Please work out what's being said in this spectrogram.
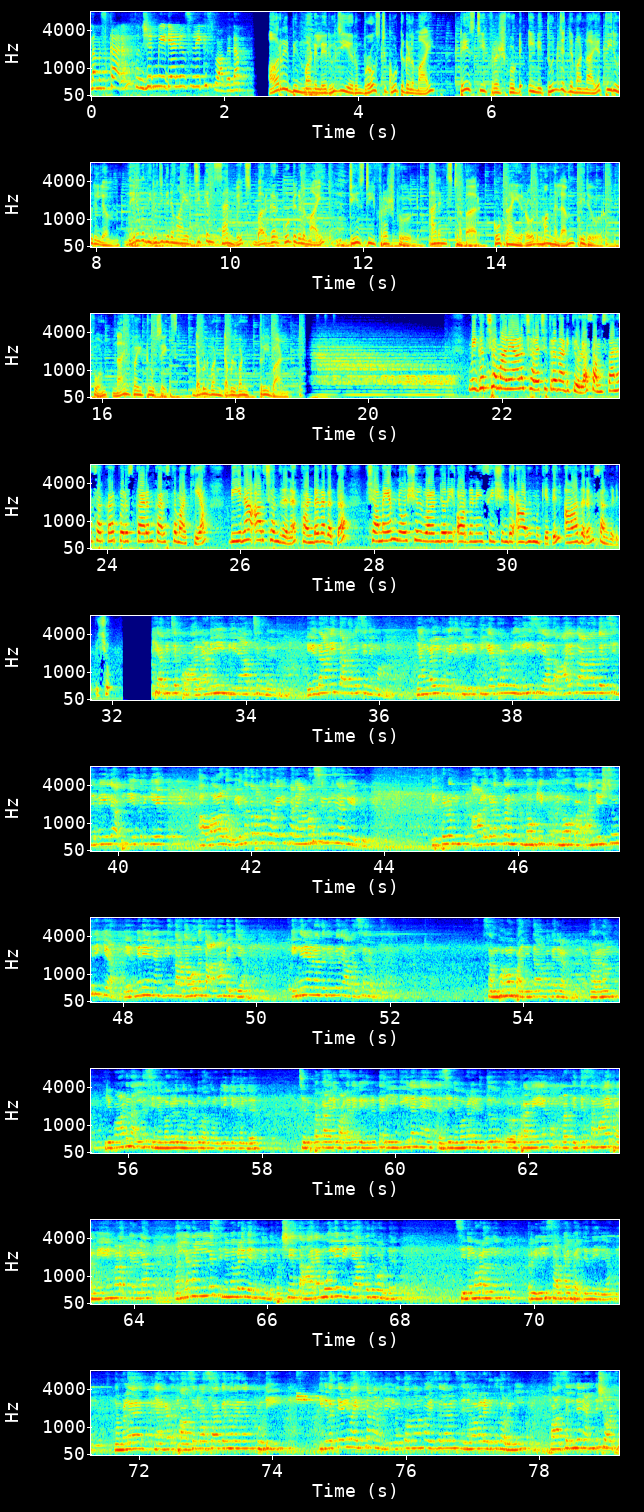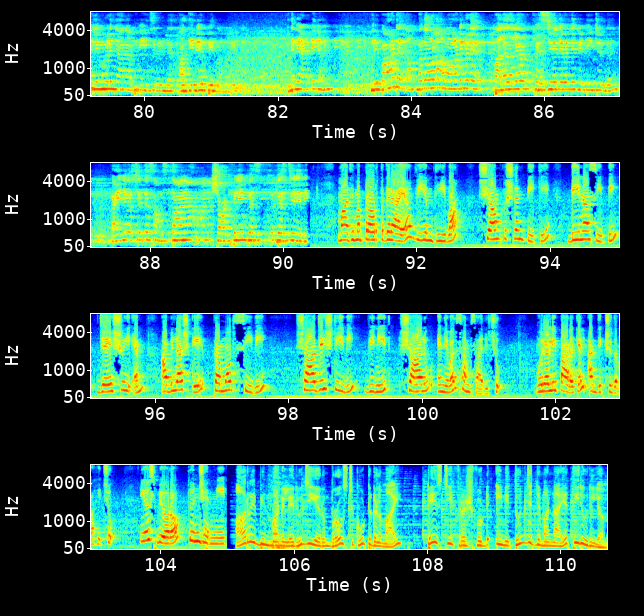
നമസ്കാരം. തുഞ്ചൻ മീഡിയ ന്യൂസിലേക്ക് സ്വാഗതം. അറേബ്യൻ മണ്ണിലെ രുചിയേറും ബ്രോസ്റ്റ് കൂട്ടുകളുമായി ടേസ്റ്റി ഫ്രഷ് ഫുഡ് ഇനി തുഞ്ചന്റെ മണ്ണായ തിരൂരിലും. നിരവധി രുചികരമായ chicken sandwich burger കൂട്ടുകളുമായി tasty fresh food. Alan tower Koottayi road Mangalam Tirur. Phone nine five two six double one double one three one. മികച്ച മലയാള ചലച്ചിത്ര നടിക്കുള്ള സംസ്ഥാന സർക്കാർ പുരസ്കാരം കരസ്ഥമാക്കിയ ബീന ആർ ചന്ദ്രന് കണ്ടനകത്ത് ചമയം നോഷ്യൽ വോളണ്ടറി ഓർഗനൈസേഷന്റെ ആഭിമുഖ്യത്തിൽ ആദരം സംഘടിപ്പിച്ചു. ഏതാണ് ഈ തടവ സിനിമ? ഞങ്ങൾ തിയേറ്ററിൽ റിലീസ് ചെയ്യാത്ത ആരും കാണാത്ത ഒരു സിനിമയിലെ അഭിനേത്രിക്ക് അവാർഡോ എന്നൊക്കെ പറഞ്ഞ കുറേ പരാമർശങ്ങൾ ഞാൻ കേട്ടു. ഇപ്പോഴും ആളുകളൊക്കെ നോക്കി അന്വേഷിച്ചുകൊണ്ടിരിക്കുക എങ്ങനെയാണ് ഞങ്ങൾക്ക് ഈ തടവൊന്ന് കാണാൻ പറ്റുക? എങ്ങനെയാണ് അതിനുള്ളൊരു അവസരം? സംഭവം പരിതാപകരമാണ്. കാരണം ഒരുപാട് നല്ല സിനിമകൾ മുന്നോട്ട് വന്നുകൊണ്ടിരിക്കുന്നുണ്ട്. ചെറുപ്പക്കാർ വളരെ വേറിട്ട രീതിയിൽ തന്നെ സിനിമകൾ എടുത്തു പ്രമേയം വ്യത്യസ്തമായ പ്രമേയങ്ങളൊക്കെയുള്ള നല്ല നല്ല സിനിമകൾ വരുന്നുണ്ട്. പക്ഷേ താരമൂല്യം ഇല്ലാത്തത് കൊണ്ട് സിനിമകളൊന്നും റിലീസാക്കാൻ പറ്റുന്നില്ല. നമ്മൾ ഞങ്ങൾ ഫാസിൽ റസാഖ് എന്ന് പറയുന്ന കുട്ടി ഇരുപത്തേഴ് വയസ്സാണ് അവൻ ഇരുപത്തൊന്നാം വയസ്സിലാണ് സിനിമകൾ എടുത്തു തുടങ്ങി. ഫാസിലിന്റെ രണ്ട് ഷോർട്ട് ഫിലിമുകൾ ഞാൻ അഭിനയിച്ചിട്ടുണ്ട് അതിരെ പിറ ഇതിന് രണ്ടിനും ഒരുപാട് അമ്പതോളം അവാർഡുകൾ പല പല ഫെസ്റ്റിവലുകളിൽ കിട്ടിയിട്ടുണ്ട്. കഴിഞ്ഞ വർഷത്തെ സംസ്ഥാന ഷോർട്ട് ഫിലിം ഫെസ്റ്റിവലിൽ മാധ്യമപ്രവർത്തകരായ V M Dheeva Shyamkrishnan P K Beena C P Jayashree M Abhilash K Pramod C V Shajesh T V Vineeth Shalu എന്നിവർ സംസാരിച്ചു. മുരളി പാറയ്ക്കൽ അധ്യക്ഷത വഹിച്ചു. News bureau Thunchan meet Arabian മണ്ണിലെ രുചിയേറും ബ്രോസ്റ്റ് കൂട്ടുകളുമായി ടേസ്റ്റി ഫ്രഷ് ഫുഡ് ഇനി തുഞ്ചന്റെ മണ്ണായ തിരൂരിലും.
